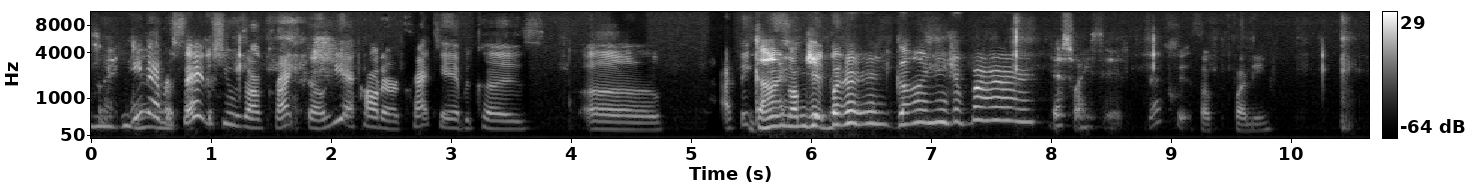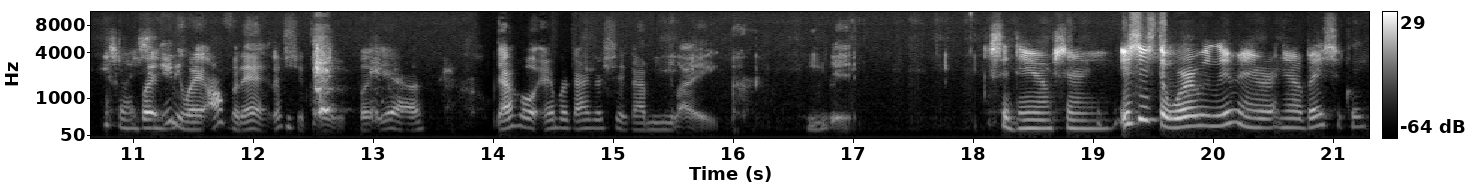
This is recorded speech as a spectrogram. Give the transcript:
Like, He damn. never said that she was on crack though. He had called her a crackhead because uh I think Ganja burn, ganja burn. That's what he said. That shit's so funny. That's what he But said. anyway, off of that, that shit cool. But yeah. That whole Amber Guyger shit got me like heated. It's a damn shame. It's just the world we live in right now, basically.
